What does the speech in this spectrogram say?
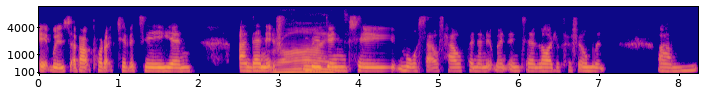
It was about productivity and and then it f- moved into more self-help and then it went into larger fulfillment. Um,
